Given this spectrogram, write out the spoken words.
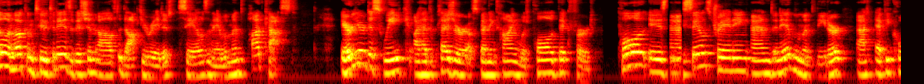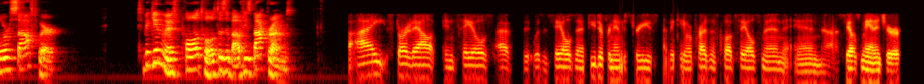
Hello and welcome to today's edition of the DocuRated Sales Enablement Podcast. Earlier this week, I had the pleasure of spending time with Paul Bickford. Paul is a sales training and enablement leader at Epicor Software. To begin with, Paul told us about his background. I started out in sales. Uh, I was in sales in a few different industries. I became a President's Club salesman and uh, sales manager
